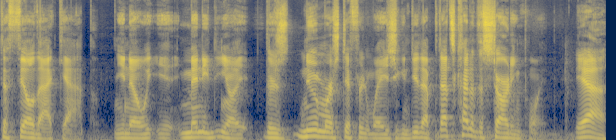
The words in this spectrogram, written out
to fill that gap. You know, many you know, there's numerous different ways you can do that, but that's kind of the starting point. Yeah.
